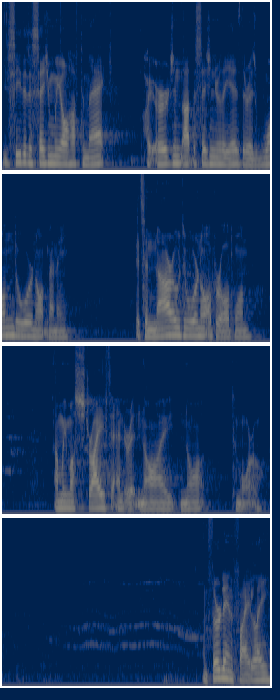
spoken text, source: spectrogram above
You see the decision we all have to make, how urgent that decision really is. There is one door, not many. It's a narrow door, not a broad one and we must strive to enter it now, not tomorrow. And thirdly and finally,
